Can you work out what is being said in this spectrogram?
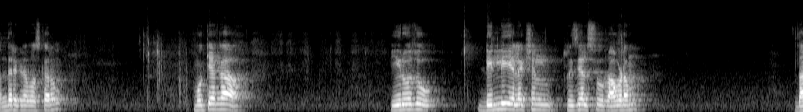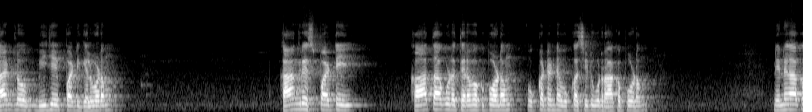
అందరికీ నమస్కారం. ముఖ్యంగా ఈరోజు ఢిల్లీ ఎలక్షన్ రిజల్ట్స్ రావడం దాంట్లో బీజేపీ పార్టీ గెలవడం కాంగ్రెస్ పార్టీ ఖాతా కూడా తెరవకపోవడం ఒక్కటంటే ఒక్క సీటు కూడా రాకపోవడం. నిన్నగాక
